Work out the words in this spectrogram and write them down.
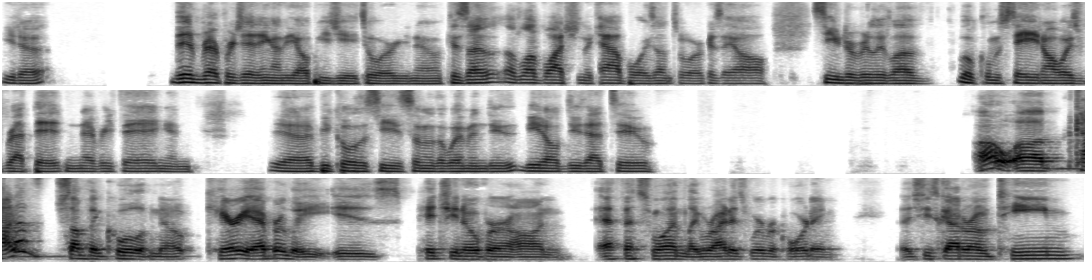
you know, them representing on the LPGA tour, you know, because I, I love watching the Cowboys on tour because they all seem to really love Oklahoma State and always rep it and everything. And yeah, it'd be cool to see some of the women do be able to do that too. Oh, uh, kind of something cool of note. Carrie Eberle is pitching over on FS1, like right as we're recording. Uh, she's got her own team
